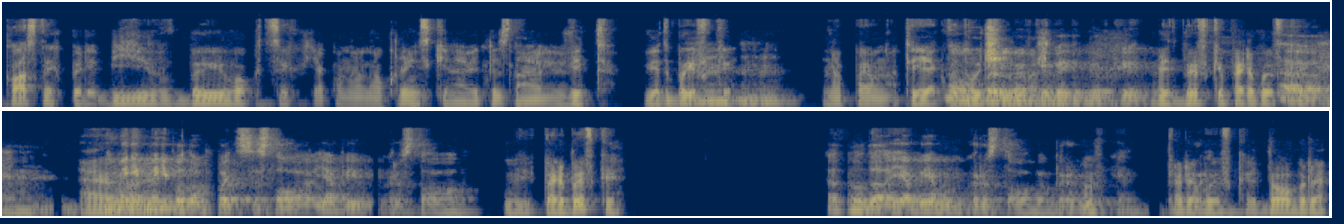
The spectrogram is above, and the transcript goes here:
класних перебівок, цих, як воно на українській навіть не знаю, від відбивки. Угу, Напевно, ти як ну, ведучий перебивки, можливо. відбивки. Відбивки, перебивки. Е, ну, Мені мені подобається це слово, я б її використовував. Перебивки? Ну так, да, я б я би використовував перебивки. Перебивки, добре.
